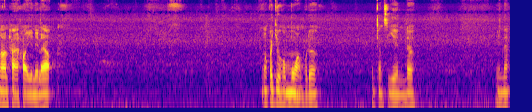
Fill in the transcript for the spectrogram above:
นอนถ่ายคอยอยู่นี่แล้วเอาไปอยู่หอมม่วงพอเด้อมันจังสิเย็นเด้อนี่นะ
